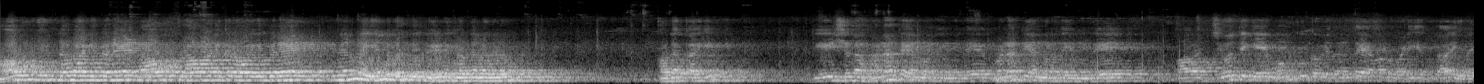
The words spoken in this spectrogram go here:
ನಾವು ಶುದ್ಧವಾಗಿದ್ದರೆ, ನಾವು ಪ್ರಾಮಾಣಿಕರವಾಗಿದ್ದರೆ ಇವೆಲ್ಲ ಎಲ್ಲಿ ಬರ್ತಿದ್ದು ಹೇಳಿ ಗೊಂದಲಗಳು? ಅದಕ್ಕಾಗಿ ದೇಶದ ಹಣತೆ ಅನ್ನೋದೇನಿದೆ ಬಣತೆ ಅನ್ನೋದೇನಿದೆ ಆ ಜ್ಯೋತಿಗೆ ಮಂಕು ಕವಿದಂತೆ ಅವನು ಒಡೆಯುತ್ತಾ ಇದೆ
